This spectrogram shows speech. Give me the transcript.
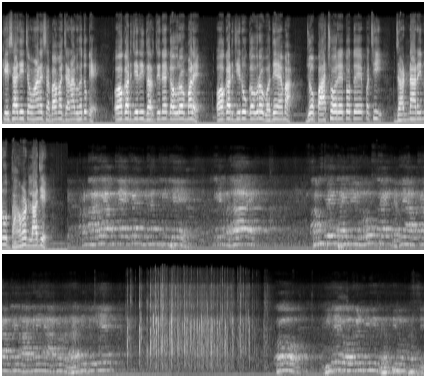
કેસાજી ચૌહાણે સભામાં જણાવ્યું હતું કે ઓગળજીની ધરતીને ગૌરવ મળે ઓગળજીનું ગૌરવ વધે એમાં. જો પાછો રહેતો તે પછી જાણનારીનું ધાવણ લાજે પણ મારી આપને એક જ વિનંતી છે કે બધાય સંપે થઈને લોકશાહી ઢબે આપણે આપણી માગણીને આગળ વધારવી જોઈએ તો વિજય વાવરજીની ધરતીનો થશે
